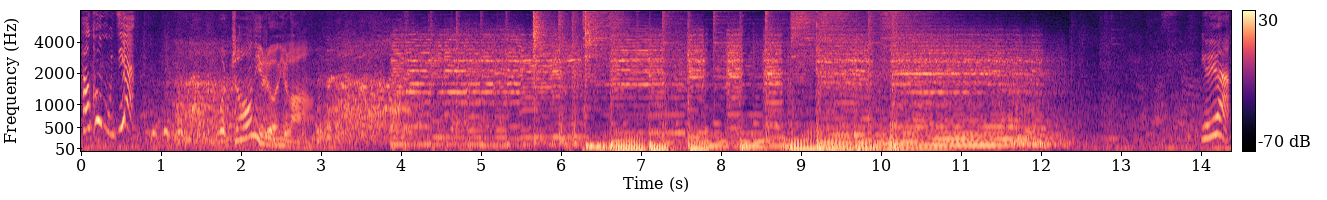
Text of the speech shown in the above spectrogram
航空母舰。我招你惹你了？圆圆，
